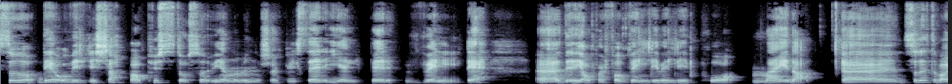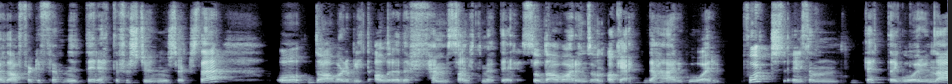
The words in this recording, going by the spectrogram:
Så det å virkelig slappe av og puste også gjennom undersøkelser hjelper veldig. Eh, det hjalp i hvert fall veldig, veldig på meg, da. Eh, så dette var jo da 45 minutter etter første undersøkelse. Og da var det blitt allerede 5 centimeter. Så da var hun sånn Ok, det her går fort. Liksom, dette går unna.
